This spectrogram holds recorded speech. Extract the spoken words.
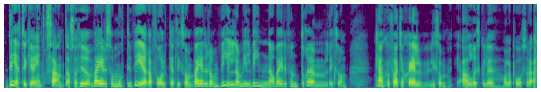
Det tycker jag är intressant. Alltså hur, vad är det som motiverar folk att liksom, vad är det de vill? De vill vinna och vad är det för en dröm liksom? Kanske för att jag själv liksom aldrig skulle hålla på sådär.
